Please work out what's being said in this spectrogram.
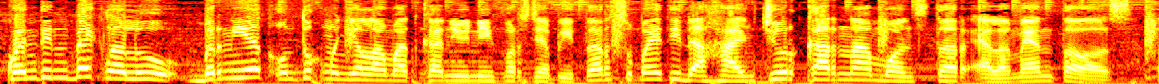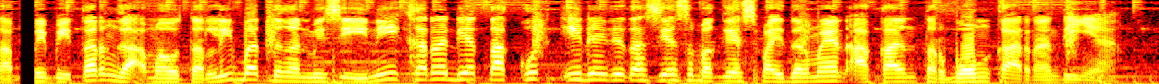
Quentin Beck lalu berniat untuk menyelamatkan universe-nya Peter supaya tidak hancur karena monster elementals. Tapi Peter nggak mau terlibat dengan misi ini karena dia takut identitasnya sebagai Spider-Man akan terbongkar nantinya.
